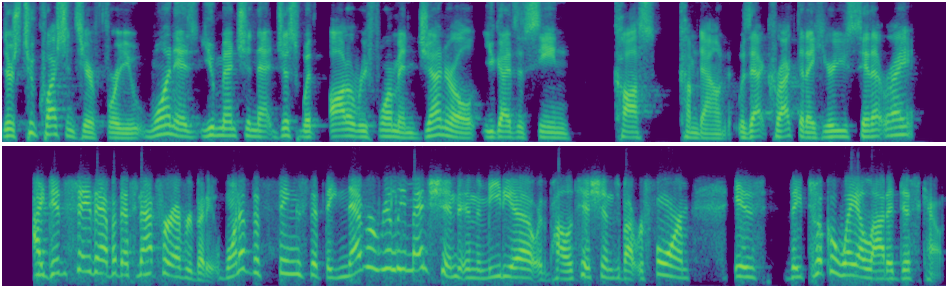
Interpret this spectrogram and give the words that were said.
there's two questions here for you. One is you mentioned that just with auto reform in general, you guys have seen costs come down. Was that correct? Did I hear you say that right? I did say that, but that's not for everybody. One of the things that they never really mentioned in the media or the politicians about reform is they took away a lot of discounts.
